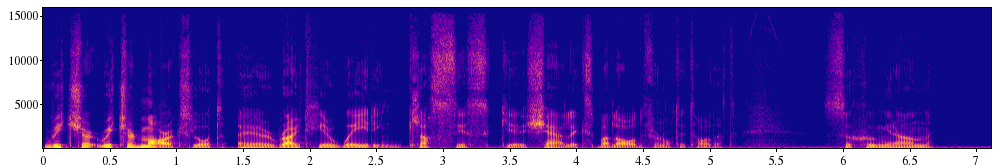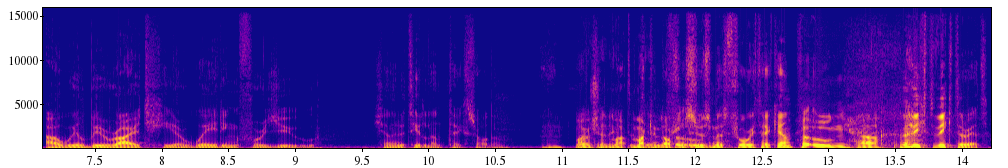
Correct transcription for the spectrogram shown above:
Richard, Richard Marks låt eh, Right Here Waiting, klassisk eh, kärleksballad från 80-talet. Så sjunger han I will be right here waiting for you. Känner du till den textraden? Jag Martin, Ma- Martin. Larsson ser ut som ett frågetecken. För ung. Ja, men Victor, Victor vet.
